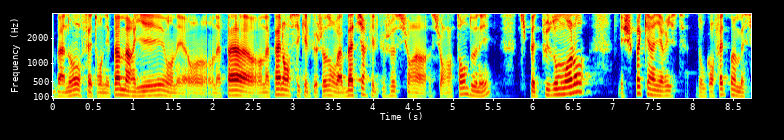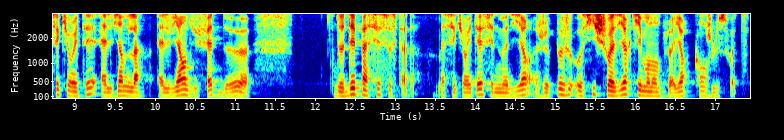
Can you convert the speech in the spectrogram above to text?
bah non, en fait, on n'est pas marié, on n'a pas, pas lancé quelque chose, on va bâtir quelque chose sur un, sur un temps donné, qui peut être plus ou moins long, mais je suis pas carriériste. Donc en fait, moi, ma sécurité, elle vient de là. Elle vient du fait de, de dépasser ce stade. Ma sécurité, c'est de me dire, je peux aussi choisir qui est mon employeur quand je le souhaite.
